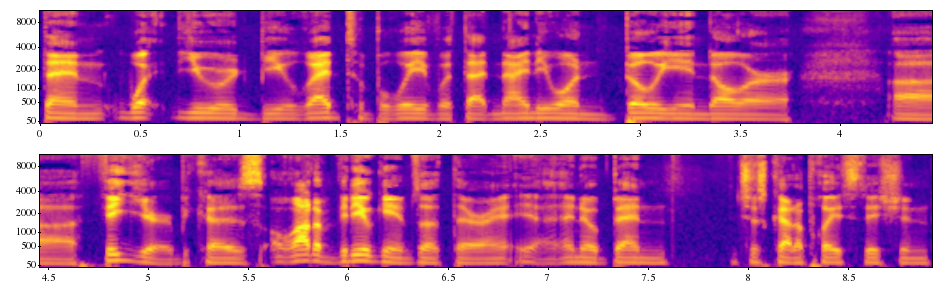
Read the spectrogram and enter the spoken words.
than what you would be led to believe with that ninety-one billion dollar uh, figure. Because a lot of video games out there, I, I know Ben just got a PlayStation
